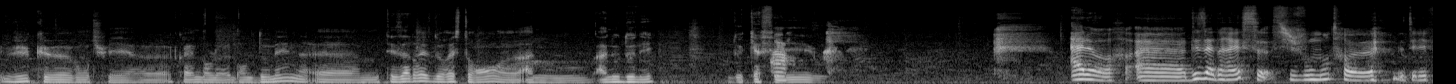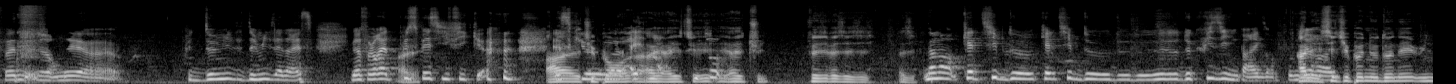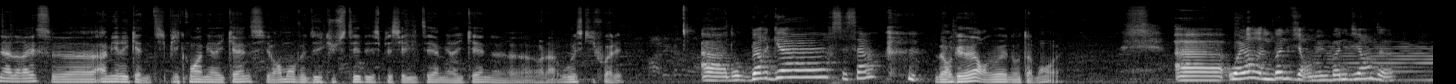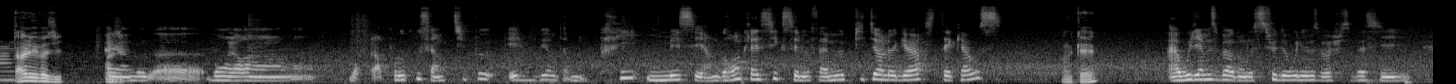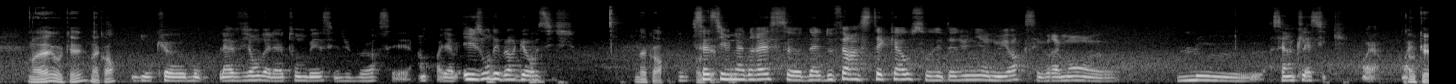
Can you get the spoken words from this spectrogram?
vu que bon, tu es euh, quand même dans le, dans le domaine, euh, tes adresses de restaurants à, nous, à nous donner, de café ah. ou... Alors, des adresses. Si je vous montre le téléphone, j'en ai plus de 2000, 2000 adresses. Il va falloir être plus spécifique. Ah, tu peux. Vas-y, vas-y, vas-y. non, non, quel type de, quel type de, de, de, cuisine, par exemple? Allez, si tu peux nous donner une adresse américaine, typiquement américaine, si vraiment on veut déguster des spécialités américaines, voilà, où est-ce qu'il faut aller? Ah, Donc, burger, c'est ça? Burger, oui, notamment, ouais. Euh, ou alors une bonne viande, une bonne viande. Allez, vas-y. Euh, bon, alors, bon, alors pour le coup, c'est un petit peu élevé en termes de prix, mais c'est un grand classique, c'est le fameux Peter Luger Steakhouse. Ok. À Williamsburg, dans le sud de Williamsburg, je sais pas si. Ouais, ok, d'accord. Donc, euh, bon, la viande, elle a tombé, c'est du beurre, c'est incroyable. Et ils ont des burgers aussi. D'accord. Ça, c'est une adresse de faire un steakhouse aux États-Unis, à New York, c'est vraiment le, c'est un classique. Voilà. Ok.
